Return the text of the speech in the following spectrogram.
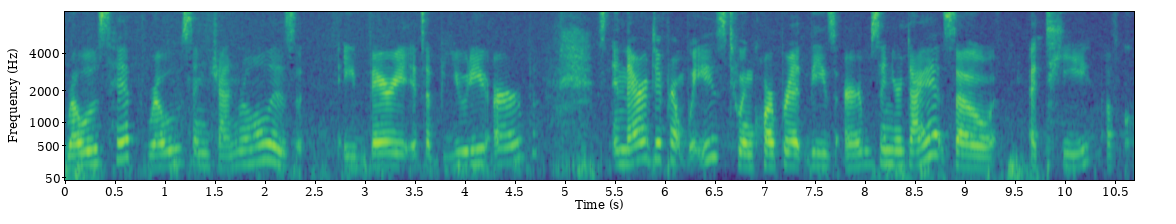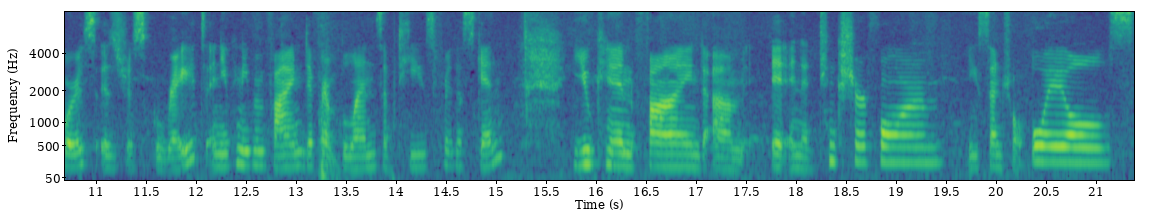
rose hip, rose in general is a very, it's a beauty herb. And there are different ways to incorporate these herbs in your diet. So a tea, of course, is just great. And you can even find different blends of teas for the skin. You can find um, it in a tincture form, essential oils,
